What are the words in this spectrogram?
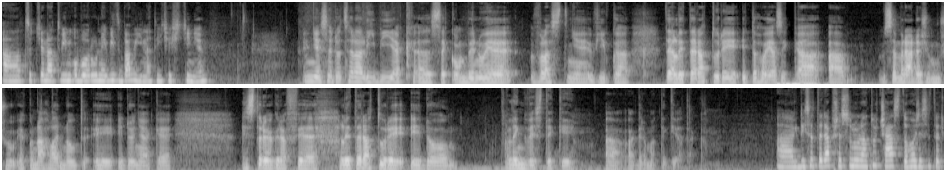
A co tě na tvým oboru nejvíc baví na té češtině? Mně se docela líbí, jak eh, se kombinuje vlastně výuka té literatury i toho jazyka a jsem ráda, že můžu jako nahlédnout i, i do nějaké historiografie literatury, i do lingvistiky a, a gramatiky a tak. A když se teda přesunu na tu část toho, že jsi teď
